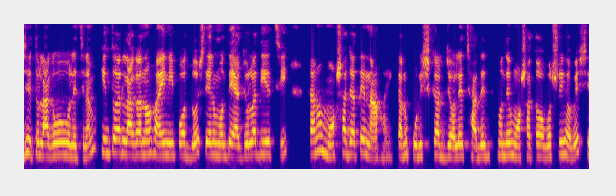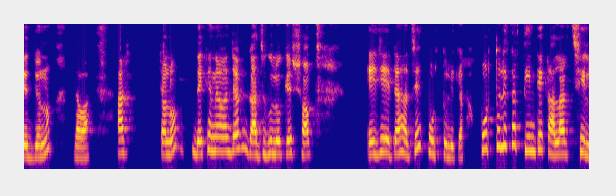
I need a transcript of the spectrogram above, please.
যেহেতু লাগাবো বলেছিলাম, কিন্তু আর লাগানো হয়নি পদ্ম, এর মধ্যে এজোলা দিয়েছি, কারণ মশা যাতে না হয়, কারণ পরিষ্কার জলে ছাদের মধ্যে মশা তো অবশ্যই হবে, সেজন্য দেওয়া। আর চলো, দেখে নেওয়া যাক গাছগুলোকে সব। এই যে এটা হচ্ছে পর্তুলিকা। পর্তুলিকার তিনটে কালার ছিল,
